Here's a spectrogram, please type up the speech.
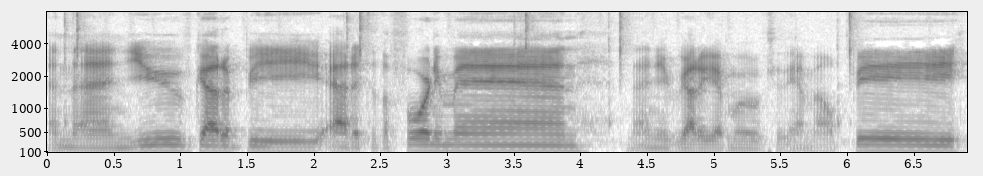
And then you've got to be added to the 40 man. Then you've got to get moved to the MLB.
